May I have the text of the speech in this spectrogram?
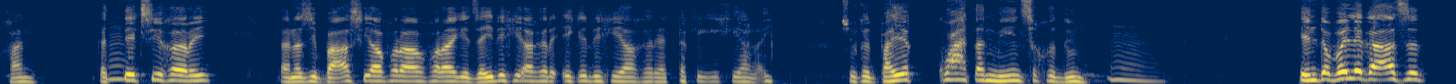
gaan. Ek het taxi gery. Dan as die baas ja vra vra ek, "Jy die gejager, ek het die gejager, tik ek die gejal uit." So ek het baie kwaad aan mense gedoen. Mm. En terwyl ek as dit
